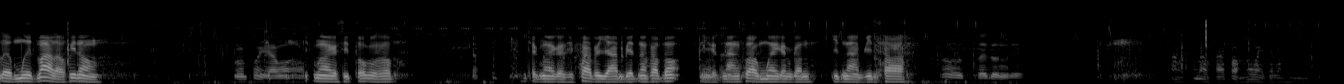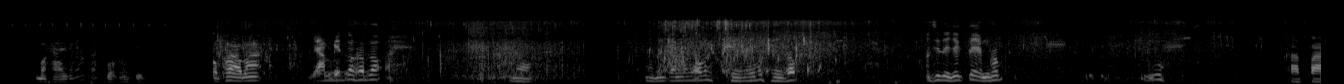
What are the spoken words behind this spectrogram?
เริ่มมืดมากแล้วพี่น้องมันพ่อยาวครับจักหน่อยก็สิตกแล้วครับจักหน่อยก็สิพาไปยามเบ็ดเนาะครับเนาะนี่ก็นั่งเศร้าเมื่อยกันก่อนกินน้ำกินทาเอาใส่ดนเลยอ้าวเราขากล่องเข้าไว้แต่ว่ามาหายกันกับพวกจริงเอาผ้ามายามเบ็ดเนาะครับเนาะ เนาะเหมือนกันว่ามันถือหรือไม่ถือครับมันสิได้จักแต้มครับขาดปลา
